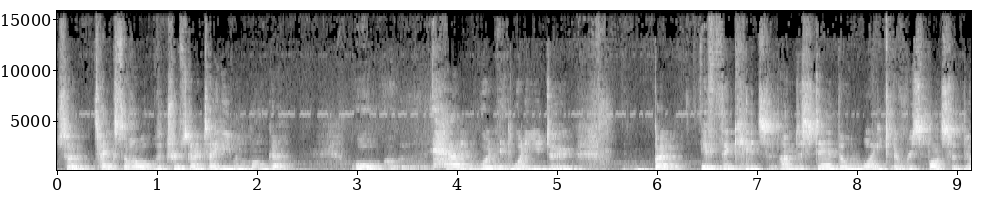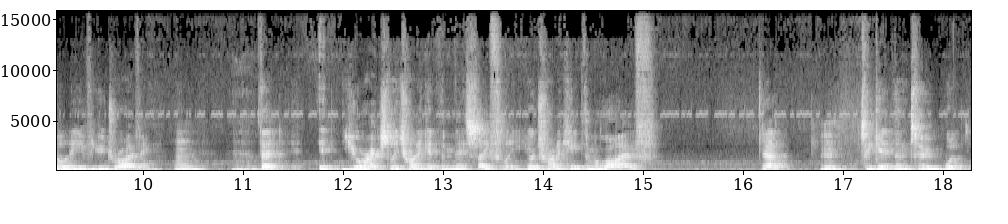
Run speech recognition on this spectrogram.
So it takes the whole the trip's going to take even longer, or how do, what what do you do? But if the kids understand the weight of responsibility of you driving, hmm. that it, you're actually trying to get them there safely. You're trying to keep them alive Yeah, hmm. to get them to what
